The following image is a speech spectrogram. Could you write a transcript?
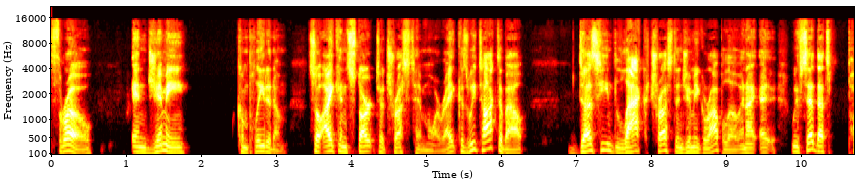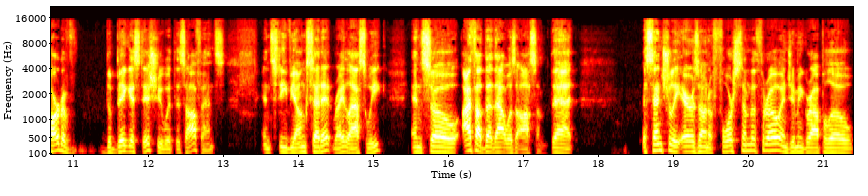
throw, and Jimmy completed them, so I can start to trust him more, right? Because we talked about does he lack trust in Jimmy Garoppolo, and I, I we've said that's part of the biggest issue with this offense, and Steve Young said it right last week, and so I thought that that was awesome that essentially Arizona forced them to throw, and Jimmy Garoppolo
